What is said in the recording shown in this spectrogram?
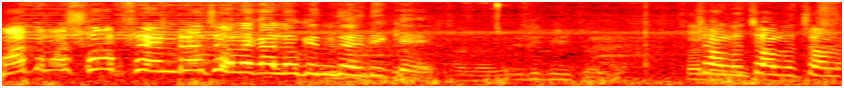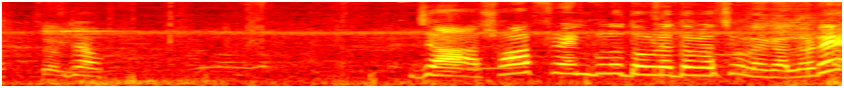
মা তোমার সব ফ্রেন্ডরা চলে গেল কিন্তু এদিকে। চলো চলো চলো। যাও। যা সব ফ্রেন্ডগুলো দৌড়ে দৌড়ে চলে গেল রে।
